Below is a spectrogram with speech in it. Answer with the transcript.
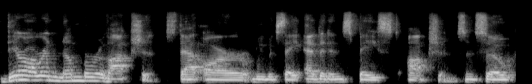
there are a number of options that are, we would say, evidence based options. And so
